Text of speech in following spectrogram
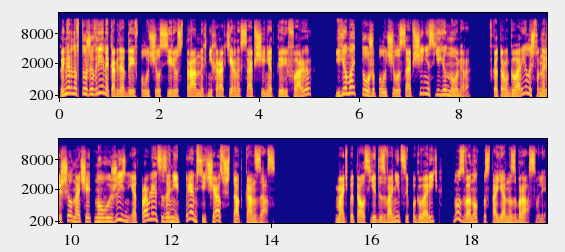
Примерно в то же время, когда Дэйв получил серию странных, нехарактерных сообщений от Кэрри Фарвер, ее мать тоже получила сообщение с ее номера, в котором говорилось, что она решила начать новую жизнь и отправляется за ней прямо сейчас в штат Канзас. Мать пыталась ей дозвониться и поговорить, но звонок постоянно сбрасывали.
